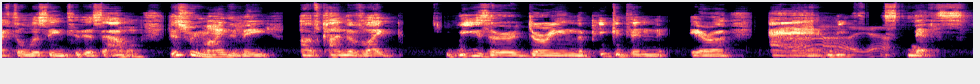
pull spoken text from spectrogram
after listening to this album. This reminded me of kind of like Weezer during the Pinkerton era and Ah, yeah. Smiths.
